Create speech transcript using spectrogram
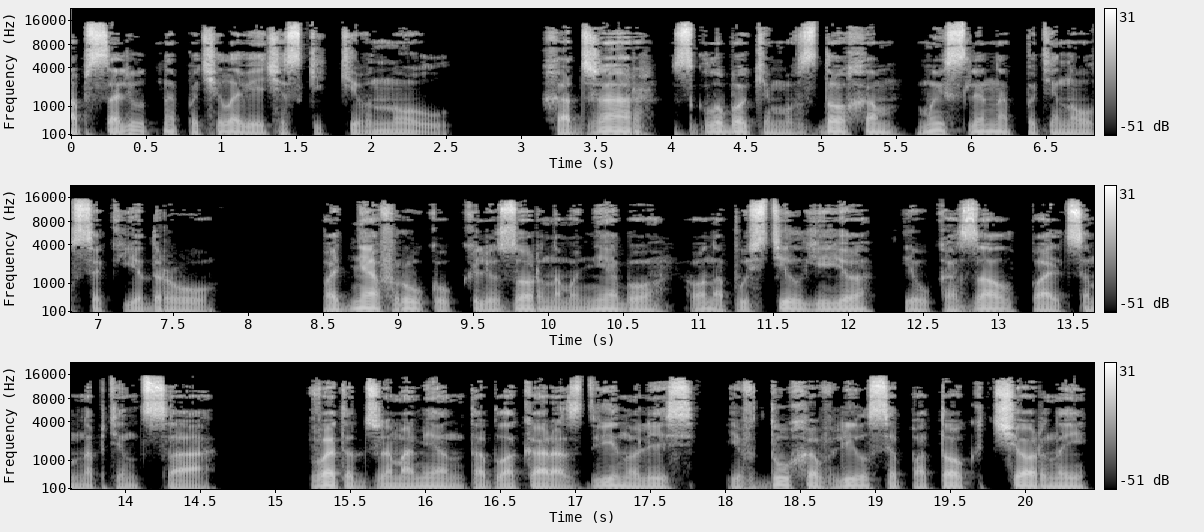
абсолютно по-человечески кивнул. Хаджар с глубоким вздохом мысленно потянулся к ядру. Подняв руку к иллюзорному небу, он опустил ее и указал пальцем на птенца. В этот же момент облака раздвинулись, и в духа влился поток черный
